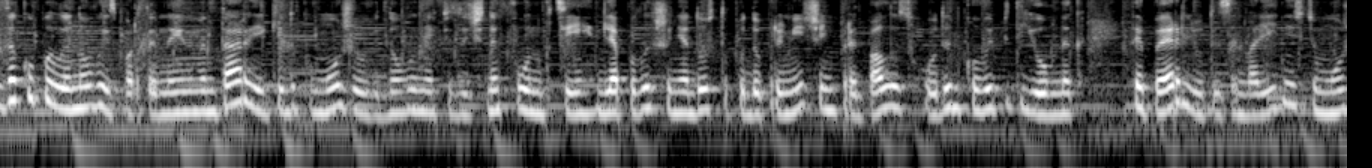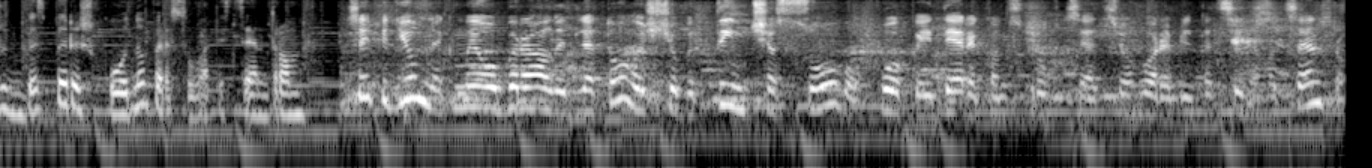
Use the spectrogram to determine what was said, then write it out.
Закупили новий спортивний інвентар, який допоможе у відновленні фізичних функцій. Для полегшення доступу до приміщень придбали сходинковий підйомник. Тепер люди з інвалідністю можуть безперешкодно пересуватись центром. Цей підйомник ми обирали для того, щоб тимчасово, поки йде реконструкція цього реабілітаційного центру,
